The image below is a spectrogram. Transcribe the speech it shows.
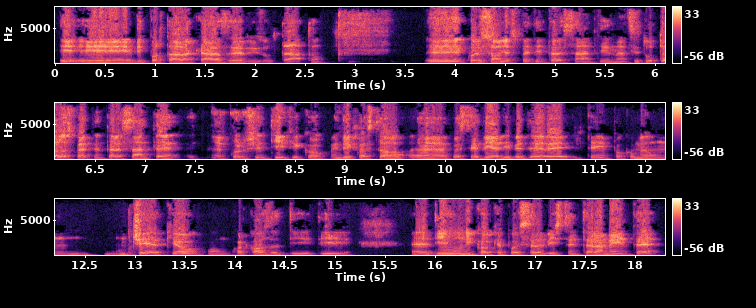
e, e, di portare a casa il risultato. Eh, quali sono gli aspetti interessanti? Innanzitutto l'aspetto interessante è quello scientifico, quindi questo, eh, questa idea di vedere il tempo come un, un cerchio, con qualcosa di, di, di unico che può essere visto interamente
